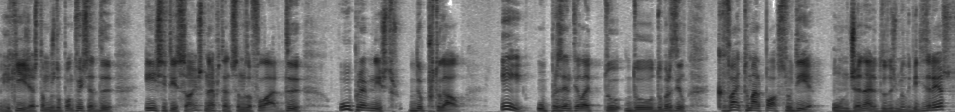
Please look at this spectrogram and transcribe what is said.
e aqui já estamos do ponto de vista de instituições, não é? portanto estamos a falar de o Primeiro-Ministro de Portugal e o Presidente eleito do, do, do, Brasil, que vai tomar posse no dia 1 de janeiro de 2023,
